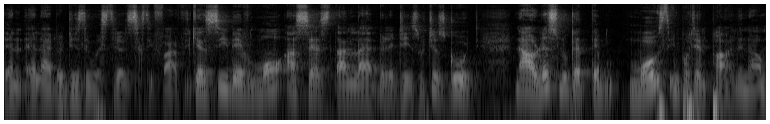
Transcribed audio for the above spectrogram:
then uh, liabilities they were still at 65 you can see they have more assets than liabilities which is good now let's look at the most important part now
